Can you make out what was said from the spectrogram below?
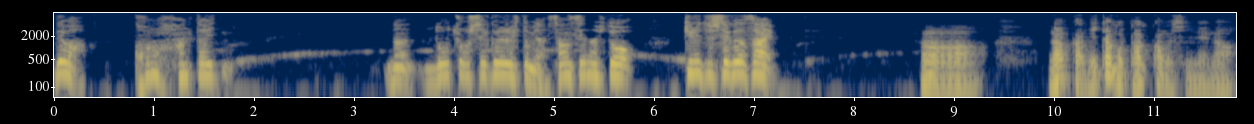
では、この反対、な、同調してくれる人みたいな、賛成の人、起立してくださいうん。うん。なんか見たことあっかもしんねえな。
